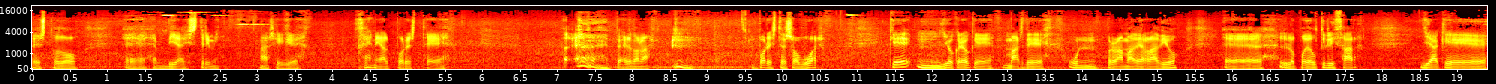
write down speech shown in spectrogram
es todo eh, vía streaming. Así que genial por este, perdona, por este software que mm, yo creo que más de un programa de radio eh, lo puede utilizar ya que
